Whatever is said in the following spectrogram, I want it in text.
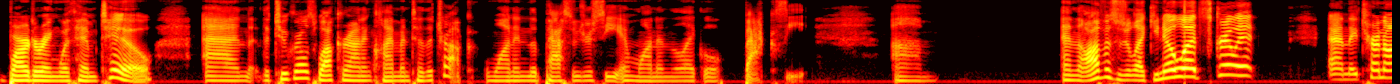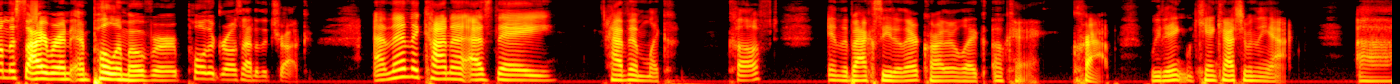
bartering with him too. And the two girls walk around and climb into the truck one in the passenger seat and one in the like little back seat. Um and the officers are like you know what? Screw it. And they turn on the siren and pull him over pull the girls out of the truck. And then they kind of as they have him like cuffed in the back seat of their car they're like okay crap we didn't we can't catch him in the act uh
